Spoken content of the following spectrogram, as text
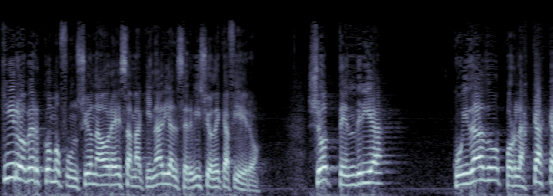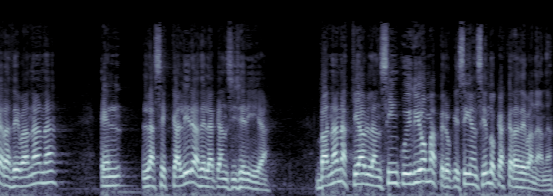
Quiero ver cómo funciona ahora esa maquinaria al servicio de Cafiero. Yo tendría cuidado por las cáscaras de banana en las escaleras de la Cancillería. bananas que hablan cinco idiomas pero que siguen siendo cáscaras de banana.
